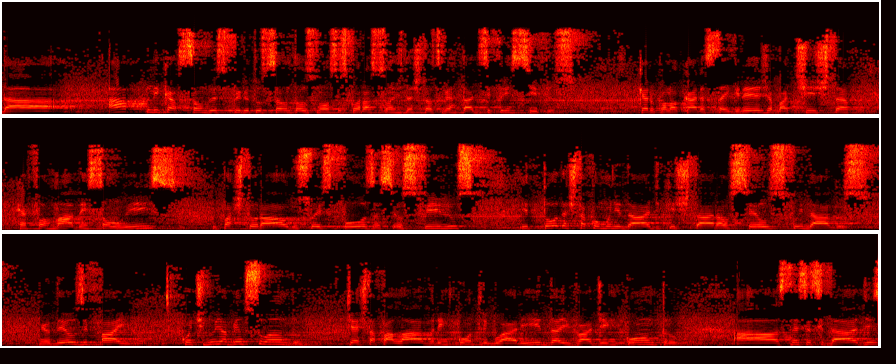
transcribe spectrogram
da aplicação do Espírito Santo aos nossos corações destas verdades e princípios. Quero colocar esta igreja batista reformada em São Luís, o pastoral de sua esposa, seus filhos e toda esta comunidade que está aos seus cuidados. Meu Deus e Pai, continue abençoando que esta palavra encontre guarida e vá de encontro às necessidades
